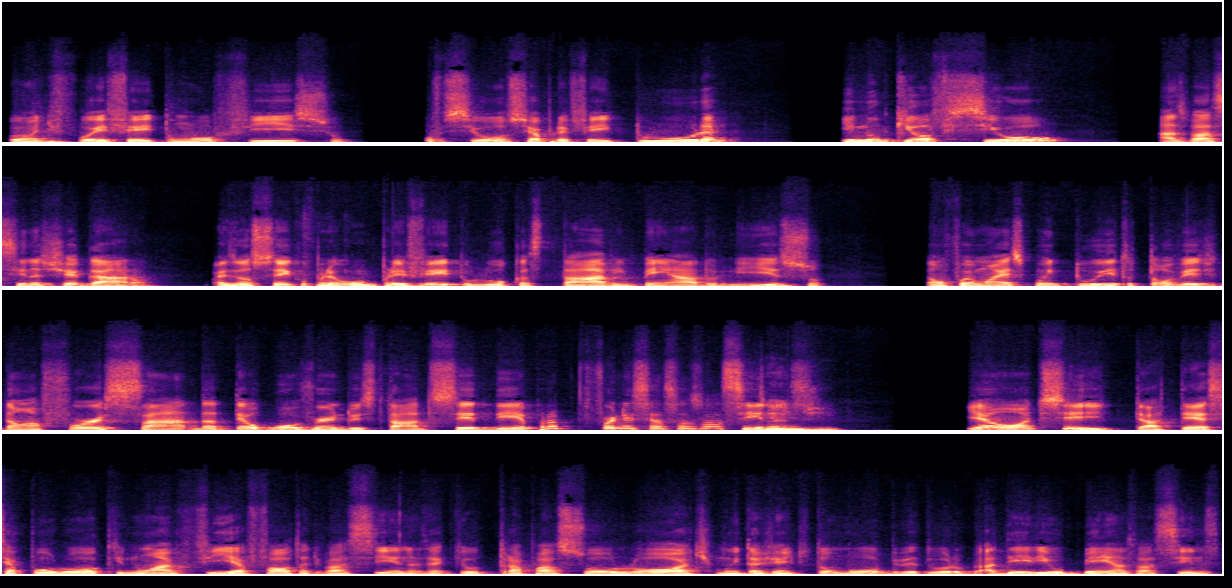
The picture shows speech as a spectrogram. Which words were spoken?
foi onde foi feito um ofício, oficiou-se a prefeitura, e no que oficiou, as vacinas chegaram. Mas eu sei que o, pre- o prefeito Lucas estava empenhado nisso, então foi mais com o intuito, talvez, de dar uma forçada até o governo do estado ceder para fornecer essas vacinas. Entendi. E aonde se até se apurou que não havia falta de vacinas, é que ultrapassou o lote, muita gente tomou, o bebedouro aderiu bem às vacinas.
